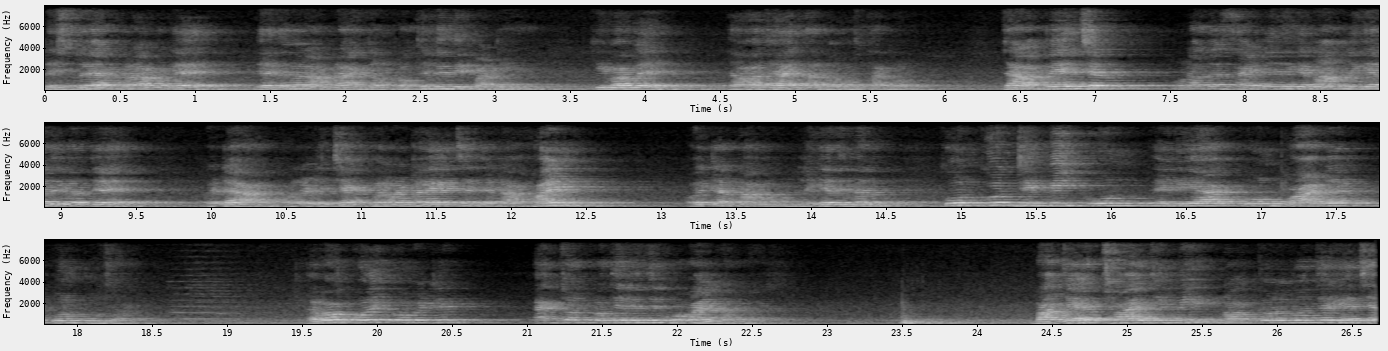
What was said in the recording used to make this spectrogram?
লিস্ট তৈরি করে আমাকে দিয়ে দেবেন, আমরা একজন প্রতিনিধি পাঠিয়ে কীভাবে দেওয়া যায় তার ব্যবস্থা করব। যারা পেয়েছেন, ওনাদের সাইডে দিকে নাম লিখে দেবেন যে, ওইটা অলরেডি চেক পেমেন্ট হয়ে গেছে, যেটা হয়নি, ওইটার নাম লিখে দিবেন। কোন কোন জিপি কোন এরিয়া কোন ওয়ার্ডের কোন পূজা? এবং ওই কমিটির একজন প্রতিনিধির মোবাইল নাম্বার বা যে ছয় জিপি নর্থ করিমগঞ্জে গেছে,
